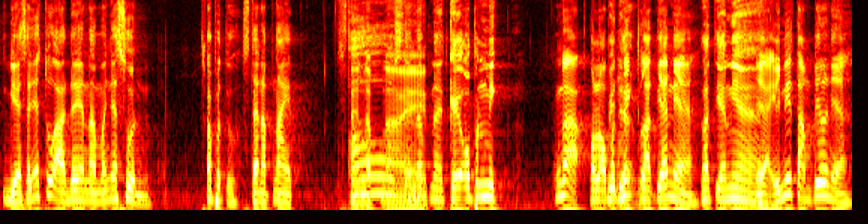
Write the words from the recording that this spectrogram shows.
biasanya tuh ada yang namanya Sun, Apa tuh? stand up night. Stand up oh, night. stand up night kayak open mic Enggak, kalau open Beda. mic latihannya. latihannya. Ya ini tampilnya.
